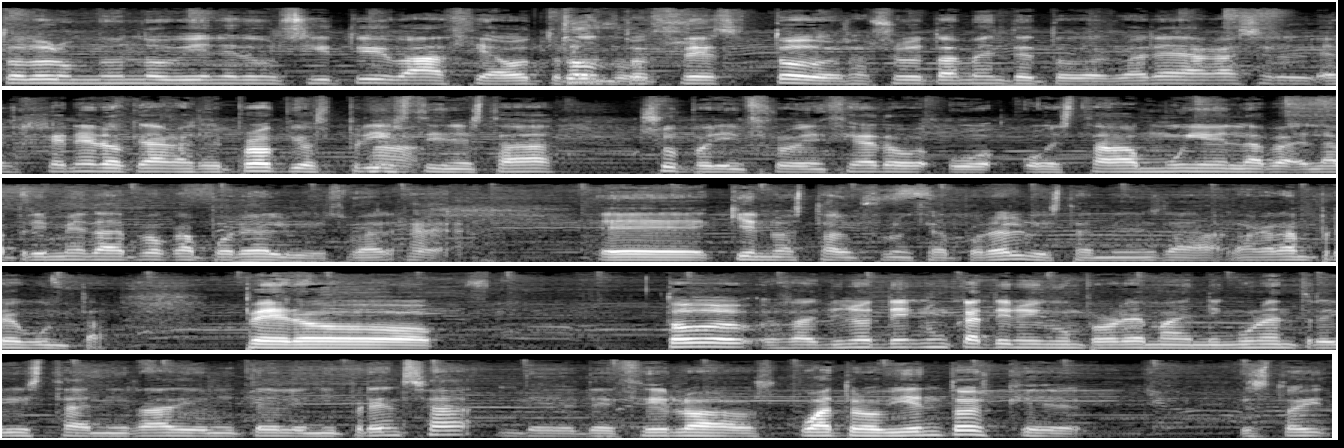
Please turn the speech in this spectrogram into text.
todo el mundo viene de un sitio y va hacia otro. Todos. Entonces, todos, absolutamente todos, ¿vale? Hagas el, el género que hagas, el propio Springsteen está súper influenciado o, o estaba muy en la, en la primera época por Elvis, ¿vale? Eh, ¿Quién no ha estado influenciado por Elvis? También es la, la gran pregunta. Pero todo, o sea, yo no nunca he tenido ningún problema en ninguna entrevista, ni radio, ni tele, ni prensa, de decirlo a los cuatro vientos que estoy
